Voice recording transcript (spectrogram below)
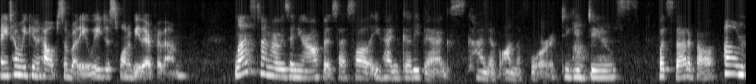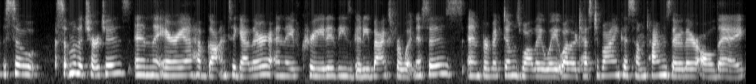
anytime we can help somebody, we just want to be there for them. Last time I was in your office, I saw that you had goodie bags kind of on the floor. Do you Oh, do yes. What's that about? Um, so some of the churches in the area have gotten together and they've created these goodie bags for witnesses and for victims while they wait while they're testifying because sometimes they're there all day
